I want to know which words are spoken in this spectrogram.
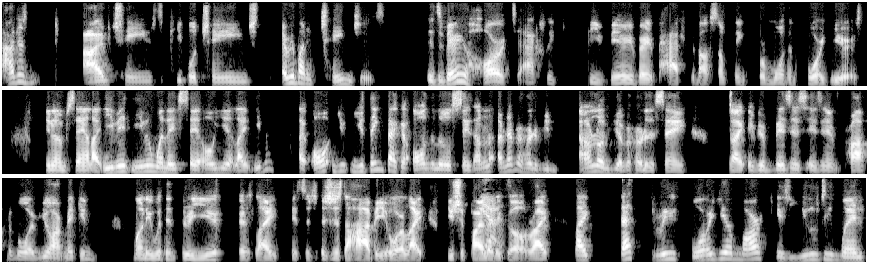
I just I've changed, people changed, everybody changes. It's very hard to actually be very very passionate about something for more than four years. You know what I'm saying? Like even even when they say, oh yeah, like even like all you, you think back at all the little things. I don't, I've never heard of you. I don't know if you ever heard of the saying, like if your business isn't profitable, if you aren't making money within three years, like it's just, it's just a hobby, or like you should probably let it go, right? Like that three four year mark is usually when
